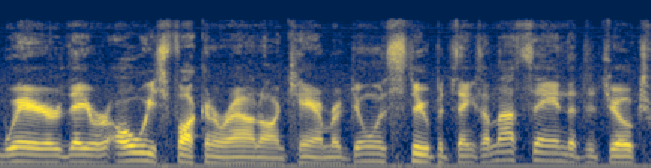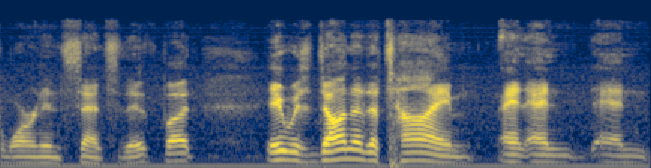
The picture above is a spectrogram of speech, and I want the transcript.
where they were always fucking around on camera doing stupid things. I'm not saying that the jokes weren't insensitive, but it was done at a time and and and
